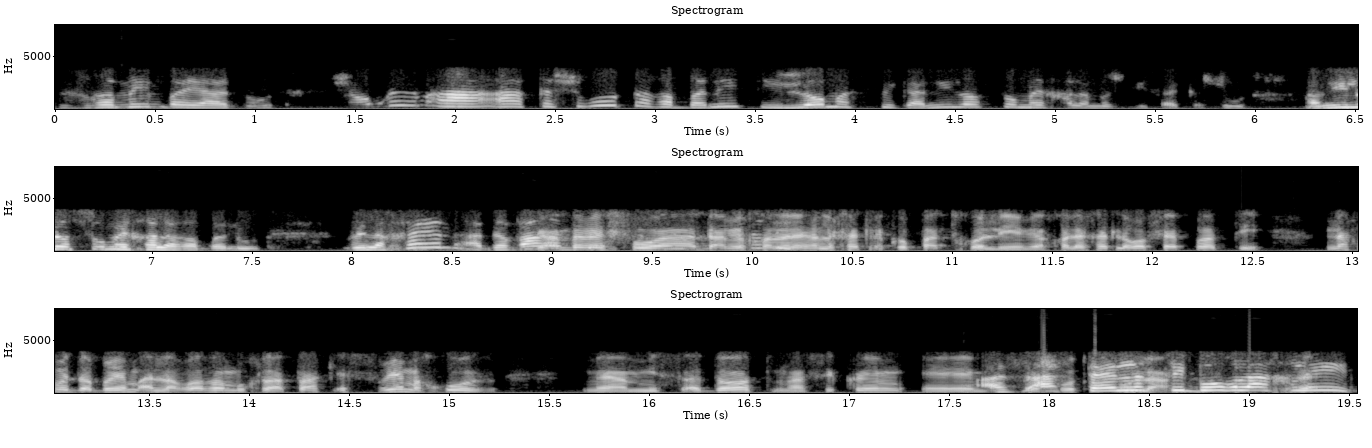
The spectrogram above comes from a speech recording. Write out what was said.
זרמים ביהדות שאומרים, הכשרות הרבנית היא לא מספיק, אני לא סומך על המשגיחי כשרות, אני לא סומך על הרבנות. ולכן הדבר... גם ברפואה אדם יכול ללכת לקופת חולים, יכול ללכת לרופא פרטי. אנחנו מדברים על הרוב המוחלט, רק 20 אחוז מהמסעדות מעסיקים אה, אז, אז תן לציבור להחליט,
